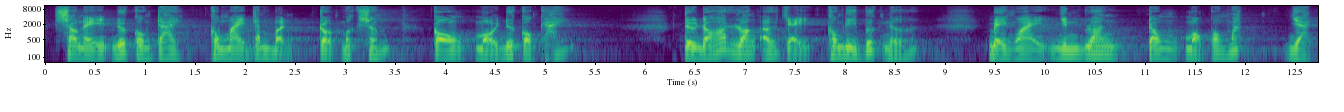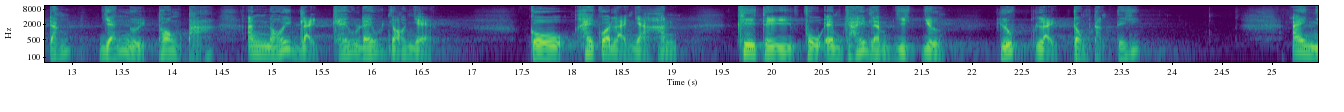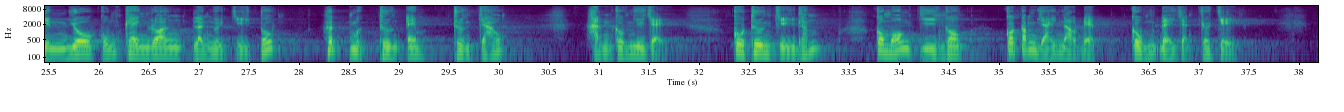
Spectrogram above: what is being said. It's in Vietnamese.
Sau này đứa con trai không may lâm bệnh rồi mất sớm, còn mỗi đứa con gái từ đó Loan ở dậy không đi bước nữa. Bề ngoài nhìn Loan trong một con mắt, da trắng, dáng người thon thả, ăn nói lại khéo léo nhỏ nhẹ. Cô hay qua lại nhà Hạnh, khi thì phụ em gái làm việc giường, lúc lại trông thằng tí. Ai nhìn vô cũng khen Loan là người chị tốt, hết mực thương em, thương cháu. Hạnh cũng như vậy, cô thương chị lắm, có món gì ngon, có tấm vải nào đẹp cũng để dành cho chị.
